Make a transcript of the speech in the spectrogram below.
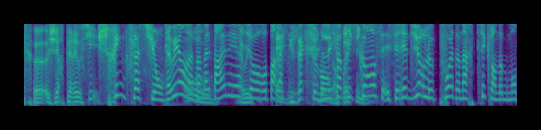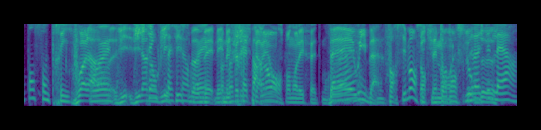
euh, j'ai repéré aussi shrinkflation. Ah oui, on en a Oh. pas mal parlé d'ailleurs Ah oui. sur Europe 1. La- Exactement. les fabricants, c'est réduire le poids d'un article en augmentant son prix. Voilà, Ouais. vi- vilain anglicisme, ouais. mais, mais, mais très l'expérience parlant. pendant les fêtes. moi. Ben oui, ben forcément, c'est une tendance lourde. de- de l'air.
